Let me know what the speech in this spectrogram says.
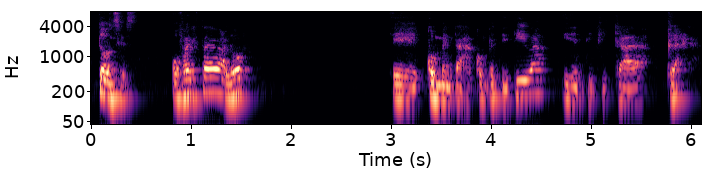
Entonces, oferta de valor eh, con ventaja competitiva, identificada, clara.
